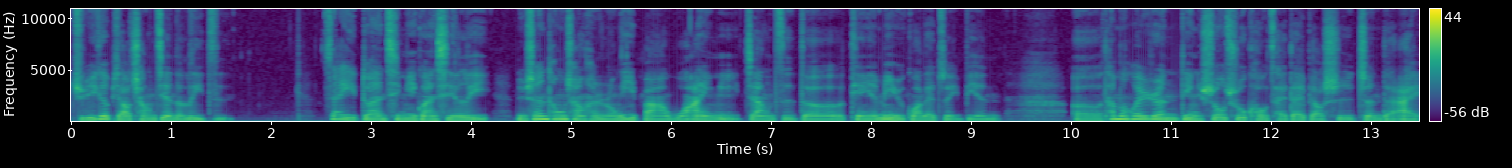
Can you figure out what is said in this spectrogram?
举一个比较常见的例子，在一段亲密关系里，女生通常很容易把我爱你这样子的甜言蜜语挂在嘴边。呃，他们会认定说出口才代表是真的爱，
